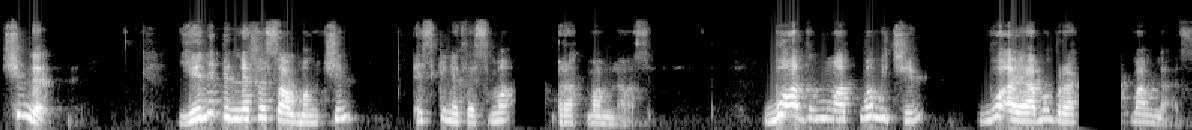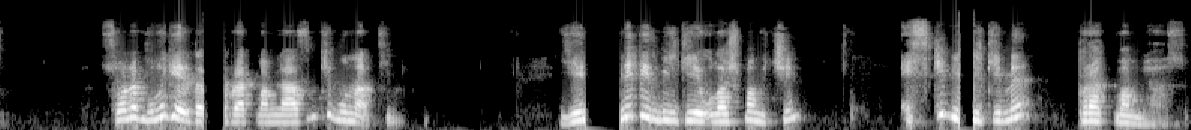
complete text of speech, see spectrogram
Şimdi yeni bir nefes almam için eski nefesimi bırakmam lazım. Bu adımımı atmam için bu ayağımı bırakmam lazım. Sonra bunu geride bırakmam lazım ki bunu atayım. Yeni bir bilgiye ulaşmam için eski bilgimi bırakmam lazım.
